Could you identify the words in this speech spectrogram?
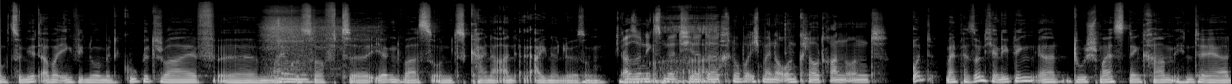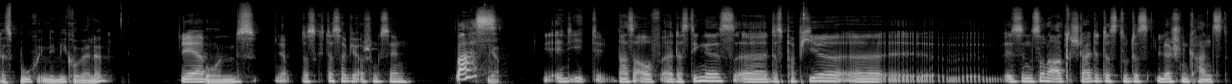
Funktioniert aber irgendwie nur mit Google Drive, äh, Microsoft, äh, irgendwas und keine an eigene Lösung. Also nichts mit hier, da knubber ich meine Own Cloud ran und. Und mein persönlicher Liebling, äh, du schmeißt den Kram hinterher das Buch in die Mikrowelle Ja, und ja das, das habe ich auch schon gesehen. Was? Ja. Die- Pass auf, äh, das Ding ist, äh, das Papier äh, ist in so einer Art gestaltet, dass du das löschen kannst.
